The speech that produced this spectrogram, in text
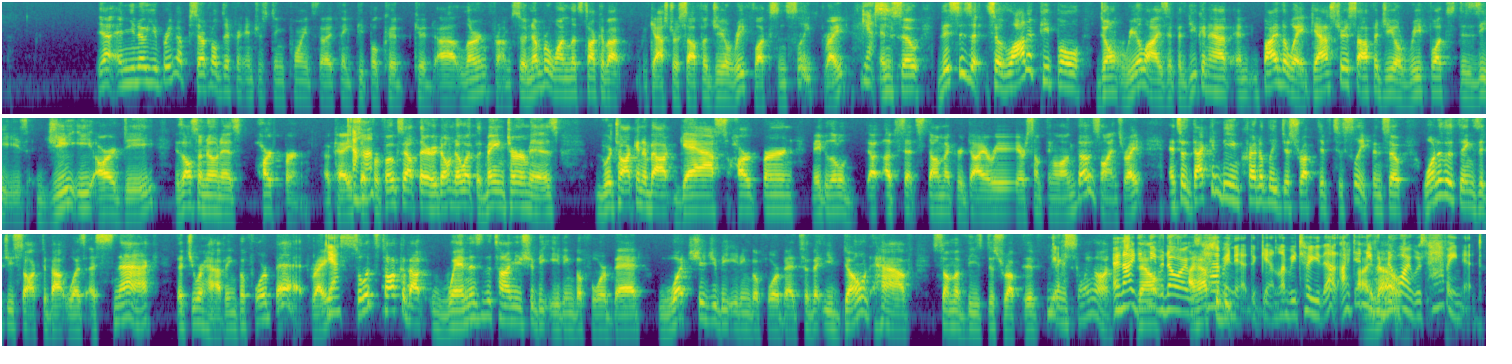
Yeah, and you know, you bring up several different interesting points that I think people could could uh, learn from. So, number one, let's talk about gastroesophageal reflux and sleep, right? Yes. And so this is a, so a lot of people don't realize it, but you can have. And by the way, gastroesophageal reflux disease (GERD) is also known as heartburn. Okay, so Uh-huh. for folks out there who don't know what the main term is. We're talking about gas, heartburn, maybe a little uh, upset stomach or diarrhea or something along those lines, right? And so that can be incredibly disruptive to sleep. And so one of the things that you talked about was a snack that you were having before bed, right? Yes. So let's talk about when is the time you should be eating before bed? What should you be eating before bed so that you don't have some of these disruptive Yes. things going on? And I didn't Now, even know I was have to be- having it again. Let me tell you that. I didn't I even know know. I was having it.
